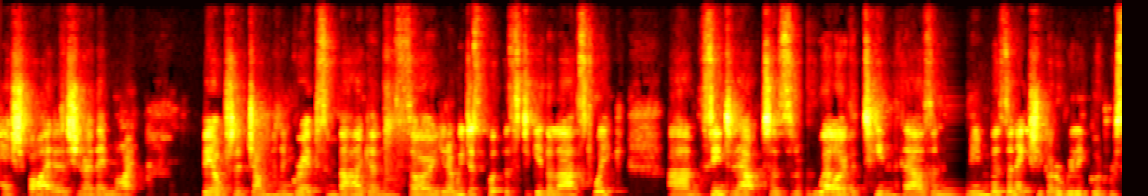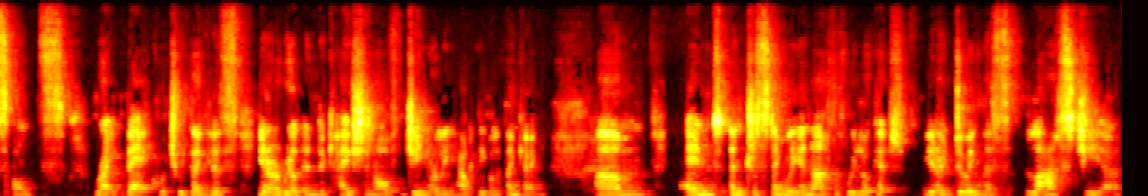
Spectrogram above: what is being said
cash buyers you know they might be able to jump in and grab some bargains. So you know we just put this together last week um, sent it out to sort of well over 10,000 members and actually got a really good response rate back, which we think is, you know, a real indication of generally how people are thinking. Um, and interestingly enough, if we look at, you know, doing this last year,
